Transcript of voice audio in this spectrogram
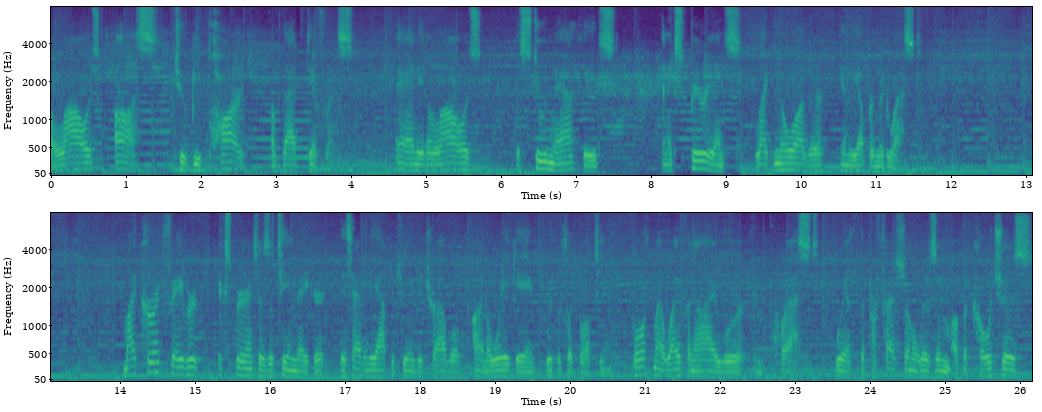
allows us to be part of that difference. And it allows the student athletes an experience like no other in the upper Midwest. My current favorite experience as a team maker is having the opportunity to travel on an away game with the football team. Both my wife and I were impressed with the professionalism of the coaches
